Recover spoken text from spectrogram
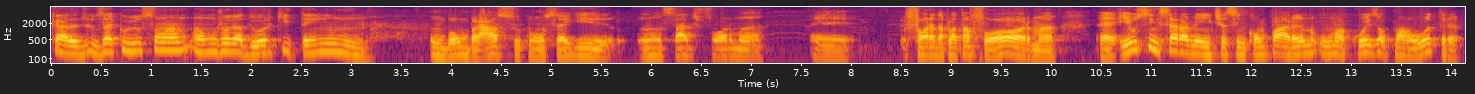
Cara, o Zach Wilson é um, é um, jogador que tem um, um bom braço, consegue lançar de forma é, fora da plataforma. É, eu, sinceramente, assim, comparando uma coisa com a outra,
